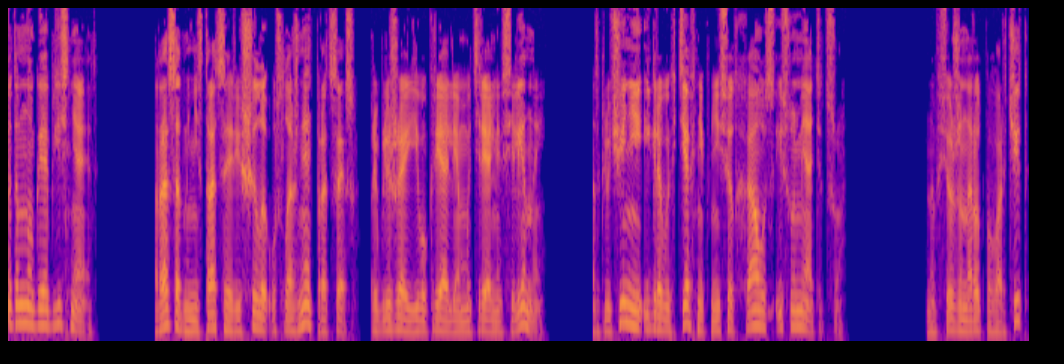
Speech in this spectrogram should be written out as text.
это многое объясняет. Раз администрация решила усложнять процесс, приближая его к реалиям материальной вселенной, отключение игровых техник внесет хаос и сумятицу. Но все же народ поворчит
